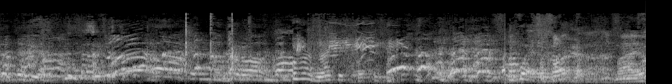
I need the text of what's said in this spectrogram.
Йой-йой-йой. Значить, Маю.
